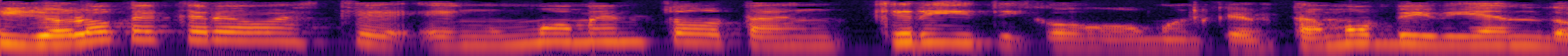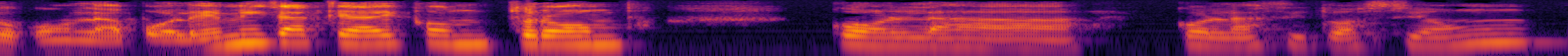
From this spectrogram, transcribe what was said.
Y yo lo que creo es que en un momento tan crítico como el que estamos viviendo, con la polémica que hay con Trump, con la, con la situación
